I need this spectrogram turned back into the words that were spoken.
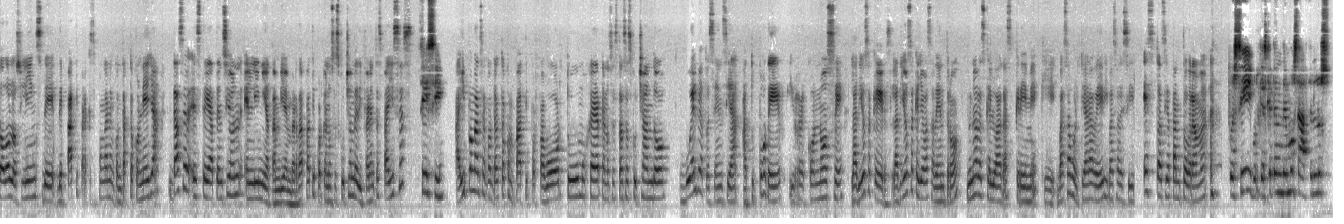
todos los links de, de Patti para que se pongan en contacto con ella. Da ser este, atención en línea también, ¿verdad, Patti? Porque nos escuchan de diferentes países. Sí, sí. Ahí pónganse en contacto con Patti, por favor. Tú, mujer que nos estás escuchando, vuelve a tu esencia, a tu poder y reconoce la diosa que eres, la diosa que llevas adentro. Y una vez que lo hagas, créeme que vas a voltear a ver y vas a decir, esto hacía tanto drama. Pues sí, porque es que tendemos a hacer los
